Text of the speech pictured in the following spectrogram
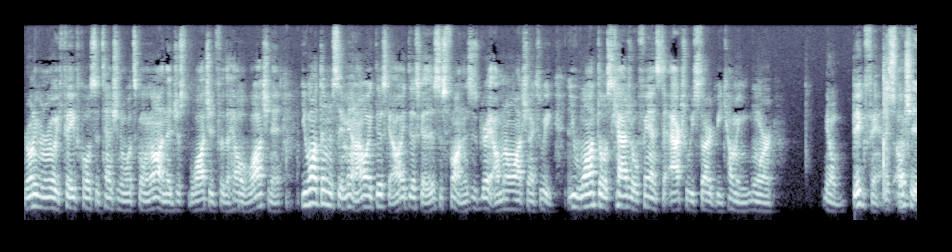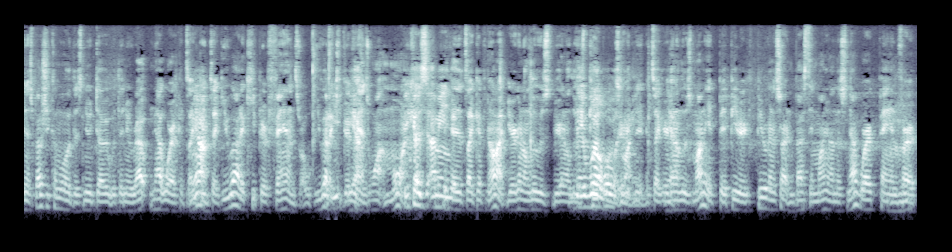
don't even really pay close attention to what's going on. That just watch it for the hell of watching it. You want them to say, "Man, I like this guy. I like this guy. This is fun. This is great. I'm gonna watch next week." You want those casual fans to actually start becoming more, you know, big fans. Especially and especially coming with this new W with the new route network, it's like Yeah. it's like you got to keep your fans, or you got to keep your Yeah. fans wanting more. because I mean, because it's like if not, you're gonna lose. You're gonna lose. They will lose money. It's like you're Yeah. gonna lose money. People, people are gonna start investing money on this network, paying Mhm. for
